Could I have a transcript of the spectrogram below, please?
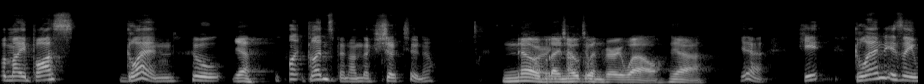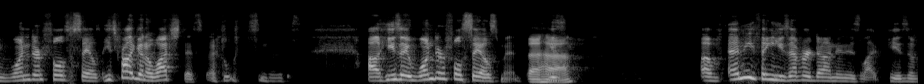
But my boss, Glenn, who yeah, Glenn's been on the show too, no? No, but I know Glenn very well. Yeah. Yeah. He Glenn is a wonderful sales. He's probably going to watch this or listen to this. Uh, he's a wonderful salesman. Uh-huh. Of anything he's ever done in his life, he's a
